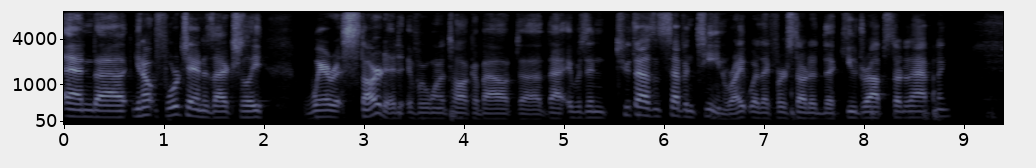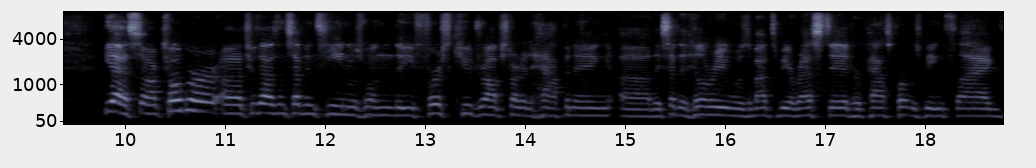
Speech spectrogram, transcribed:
And, uh, you know, 4chan is actually where it started, if we want to talk about uh, that. It was in 2017, right? Where they first started, the Q drop started happening. Yeah, so October uh, 2017 was when the first Q drop started happening. Uh, they said that Hillary was about to be arrested. Her passport was being flagged.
